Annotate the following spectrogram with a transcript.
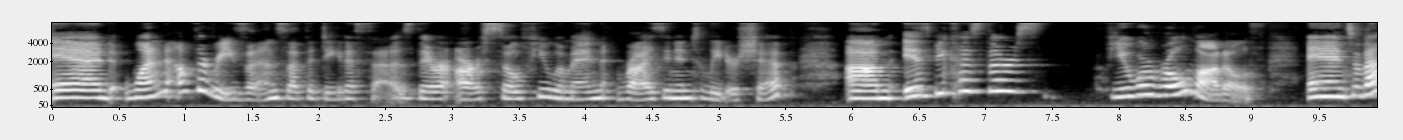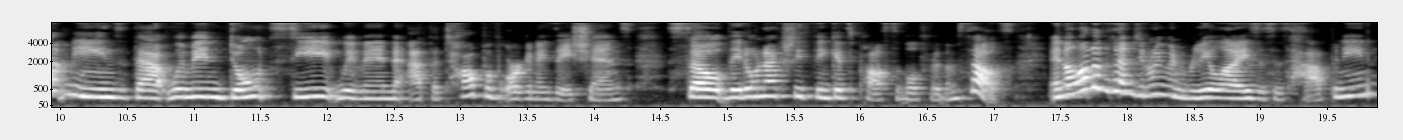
And one of the reasons that the data says there are so few women rising into leadership um, is because there's fewer role models. And so that means that women don't see women at the top of organizations, so they don't actually think it's possible for themselves. And a lot of the times you don't even realize this is happening,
